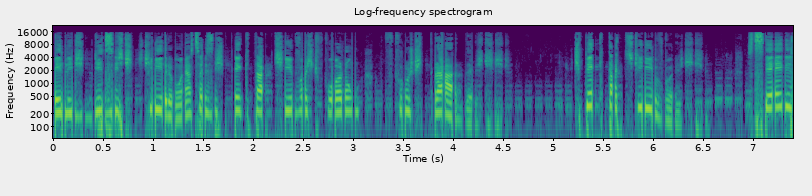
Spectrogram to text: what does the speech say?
eles desistiram, essas expectativas frustradas. Expectativas. Seres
